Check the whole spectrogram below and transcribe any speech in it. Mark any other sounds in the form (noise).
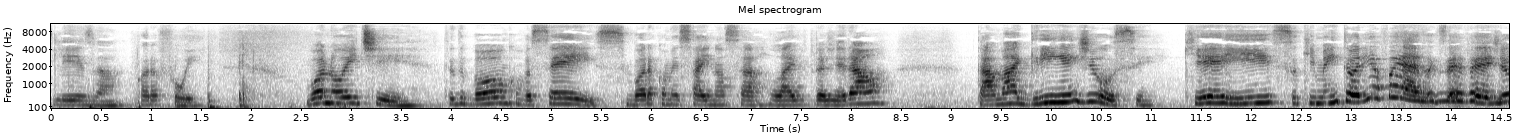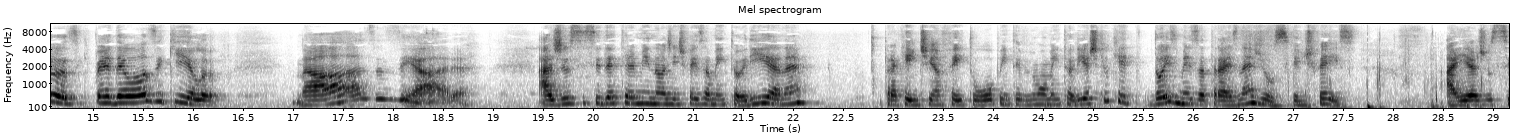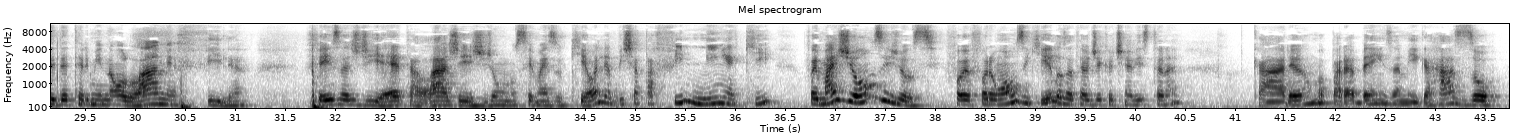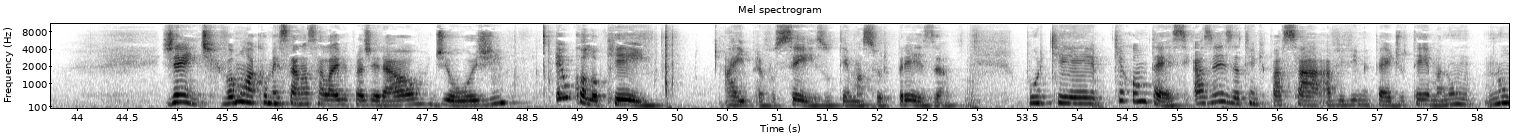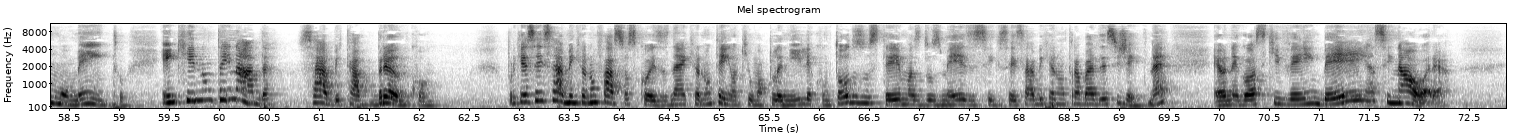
Beleza, agora foi. Boa noite, tudo bom com vocês? Bora começar aí nossa live pra geral? Tá magrinha, hein, Jusce? Que isso, que mentoria foi essa que você fez, Jusce? Que perdeu 11 quilos. Nossa Senhora! A Jusce se determinou, a gente fez a mentoria, né? Para quem tinha feito o Open, teve uma mentoria, acho que o que? Dois meses atrás, né, Jusce, que a gente fez? Aí a Jusce se determinou lá, minha filha. Fez as dietas lá, jejum, não sei mais o que. Olha, a bicha tá fininha aqui. Foi mais de 11, Jusce. Foi, foram 11 quilos até o dia que eu tinha visto, né? Caramba, parabéns, amiga. Arrasou. Gente, vamos lá começar a nossa live para geral de hoje. Eu coloquei aí para vocês o tema surpresa, porque o que acontece? Às vezes eu tenho que passar, a Vivi me pede o tema num, num momento em que não tem nada, sabe? Tá branco. Porque vocês sabem que eu não faço as coisas, né? Que eu não tenho aqui uma planilha com todos os temas dos meses, vocês sabem que eu não trabalho desse jeito, né? É um negócio que vem bem assim na hora.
